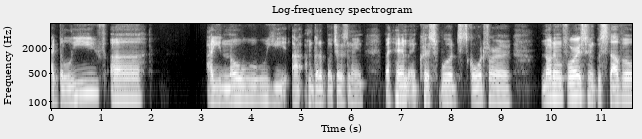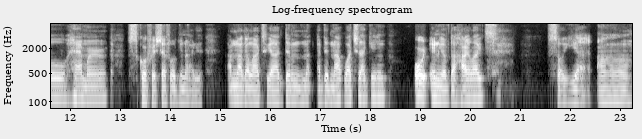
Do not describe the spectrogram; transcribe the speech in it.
I believe uh I know he uh, I'm gonna butcher his name, but him and Chris Wood scored for Nottingham Forest and Gustavo Hamer scored for Sheffield United. I'm not gonna lie to you, I didn't I did not watch that game or any of the highlights. So yeah, uh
